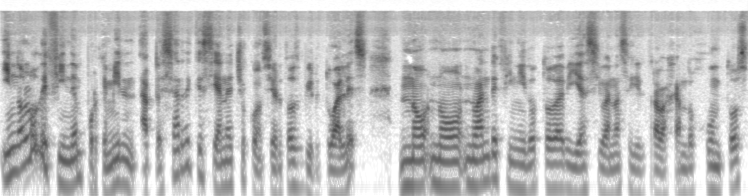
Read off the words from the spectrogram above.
y no lo definen porque miren, a pesar de que se han hecho conciertos virtuales, no, no, no han definido todavía si van a seguir trabajando juntos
